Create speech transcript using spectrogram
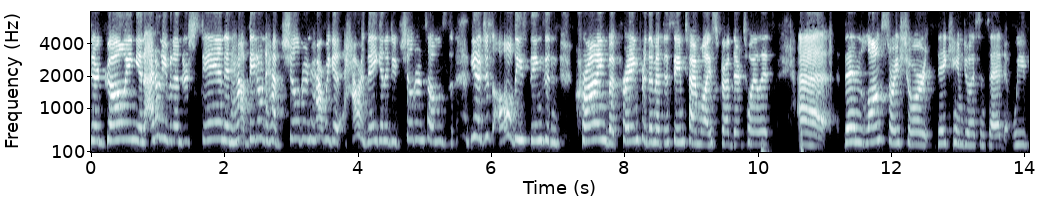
they're going, and I don't even understand and how they don't have children. How are we going how are they going to do children's homes? You know, just all these things and crying, but praying for them at the same time while I scrub their toilets. Uh, then long story short, they came to us and said, we've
